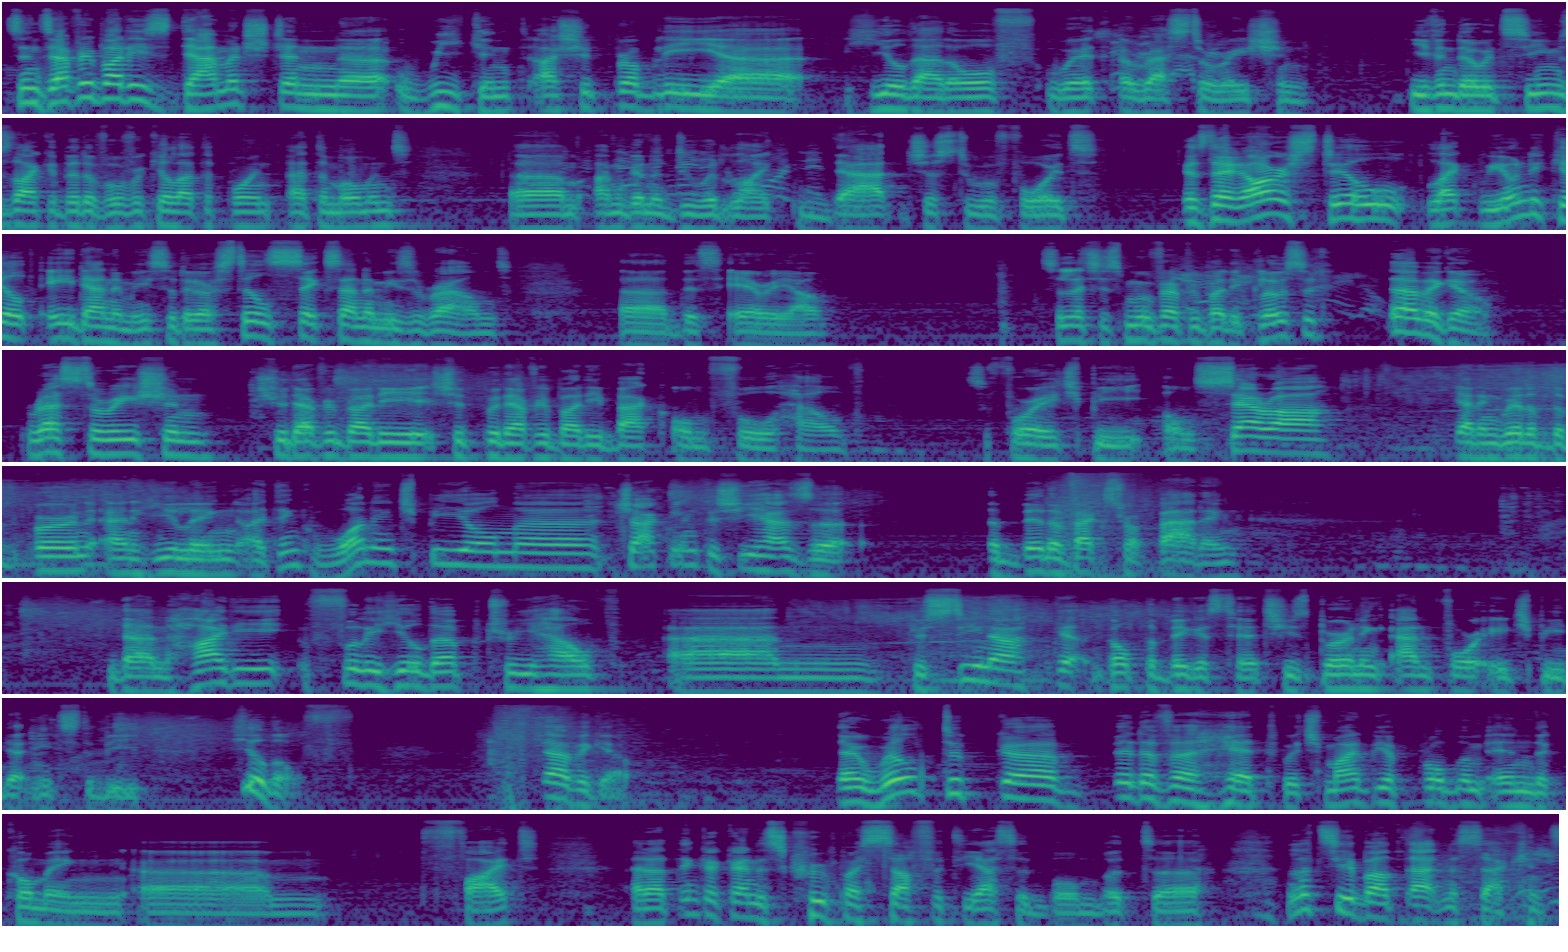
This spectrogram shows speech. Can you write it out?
Since everybody's damaged and uh, weakened, I should probably uh, heal that off with a restoration. Even though it seems like a bit of overkill at the point at the moment, um, I'm gonna do it like that just to avoid. Because there are still, like, we only killed eight enemies, so there are still six enemies around uh, this area. So let's just move everybody closer. There we go. Restoration should everybody should put everybody back on full health. So 4 HP on Sarah, getting rid of the burn and healing. I think 1 HP on uh, Jacqueline because she has a, a bit of extra padding. Then Heidi fully healed up, 3 health. And Christina get, got the biggest hit. She's burning and 4 HP that needs to be healed off. There we go. Their will took a bit of a hit, which might be a problem in the coming um, fight. And I think I kind of screwed myself with the acid bomb, but uh, let's see about that in a second.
